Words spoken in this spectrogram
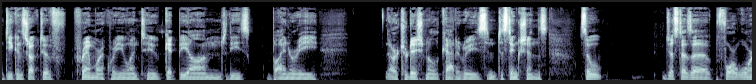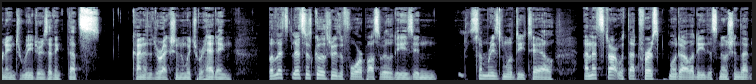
deconstructive framework where you want to get beyond these binary or traditional categories and distinctions. So, just as a forewarning to readers, I think that's kind of the direction in which we're heading. But let's let's just go through the four possibilities in some reasonable detail. And let's start with that first modality, this notion that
